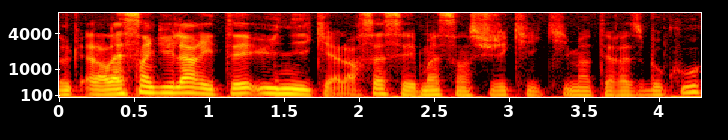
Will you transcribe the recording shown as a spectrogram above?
Donc alors la singularité unique. Alors ça c'est moi c'est un sujet qui, qui m'intéresse beaucoup.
